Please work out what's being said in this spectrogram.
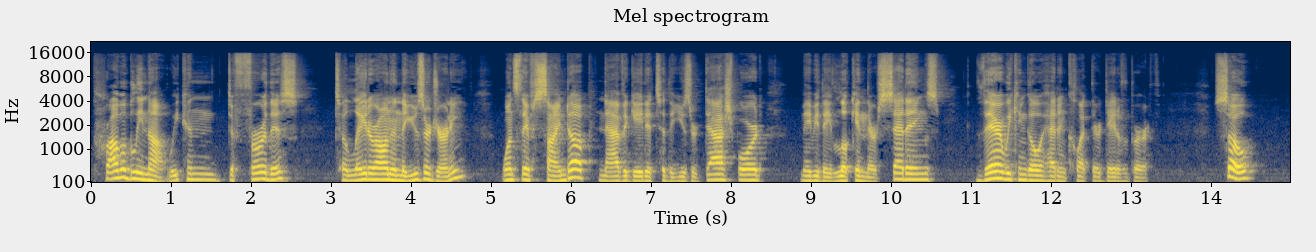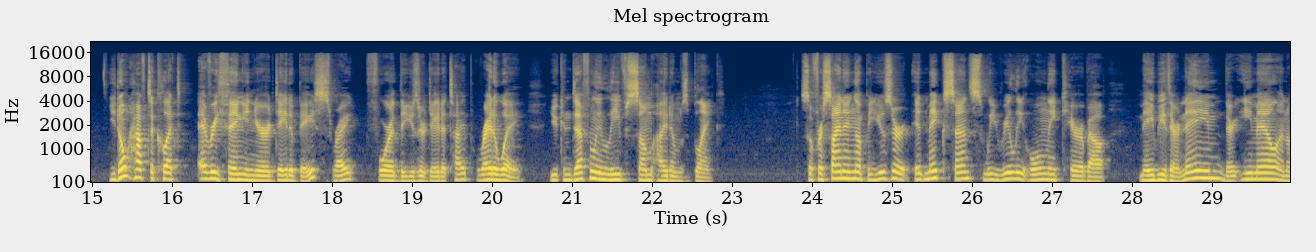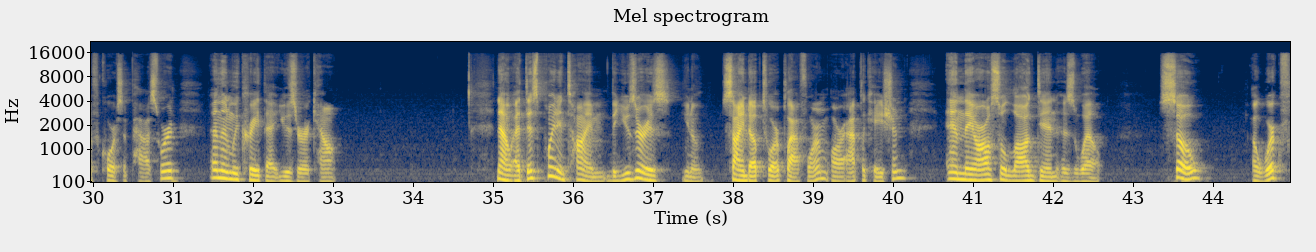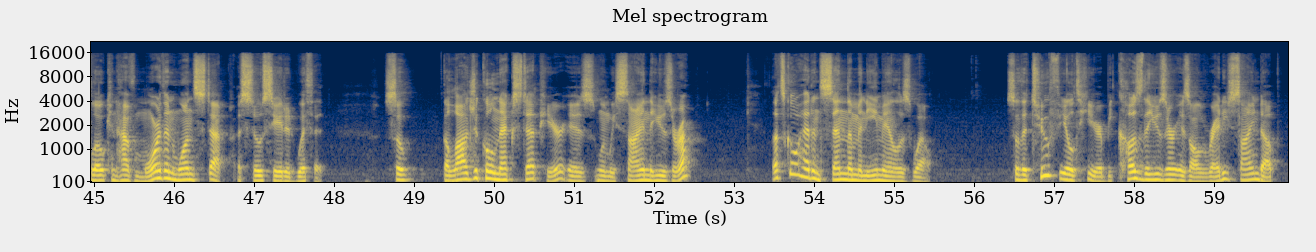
Probably not. We can defer this to later on in the user journey. Once they've signed up, navigate it to the user dashboard, maybe they look in their settings. There we can go ahead and collect their date of birth. So you don't have to collect everything in your database, right, for the user data type right away. You can definitely leave some items blank. So for signing up a user, it makes sense. We really only care about maybe their name, their email, and of course a password, and then we create that user account. Now, at this point in time, the user is, you know, signed up to our platform, our application, and they are also logged in as well. So, a workflow can have more than one step associated with it. So the logical next step here is when we sign the user up, let's go ahead and send them an email as well. So the to field here, because the user is already signed up,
